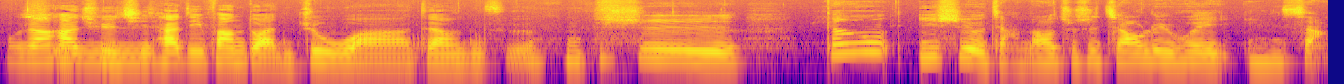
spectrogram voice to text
我让他去其他地方短住啊，这样子是。刚刚医师有讲到，就是焦虑会影响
